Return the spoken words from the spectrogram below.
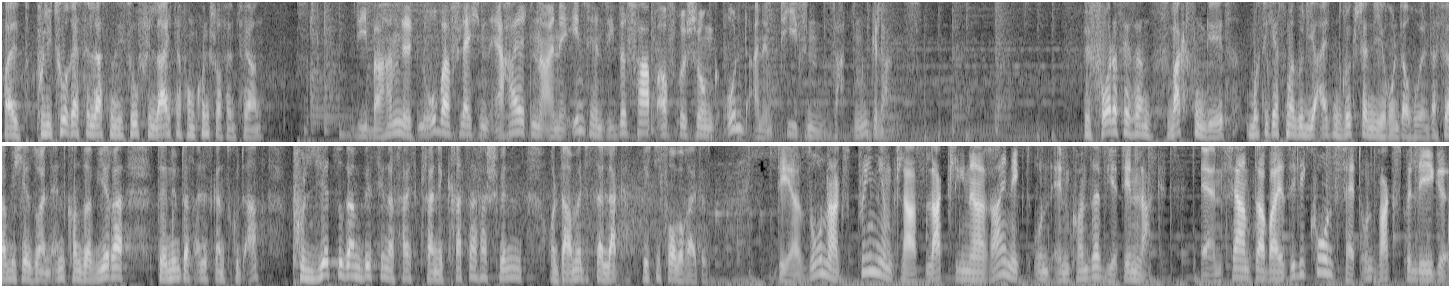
weil Politurreste lassen sich so viel leichter vom Kunststoff entfernen. Die behandelten Oberflächen erhalten eine intensive Farbauffrischung und einen tiefen, satten Glanz. Bevor das jetzt ans Wachsen geht, muss ich erstmal so die alten Rückstände hier runterholen. Dafür habe ich hier so einen Endkonservierer, der nimmt das alles ganz gut ab, poliert sogar ein bisschen, das heißt kleine Kratzer verschwinden und damit ist der Lack richtig vorbereitet. Der Sonax Premium Class Lack Cleaner reinigt und entkonserviert den Lack. Er entfernt dabei Silikon, Fett und Wachsbelege.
